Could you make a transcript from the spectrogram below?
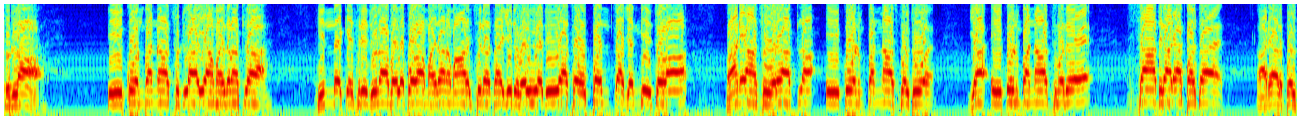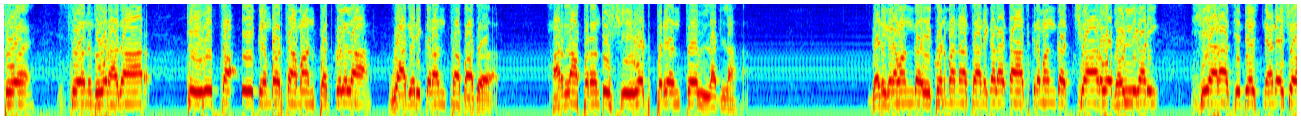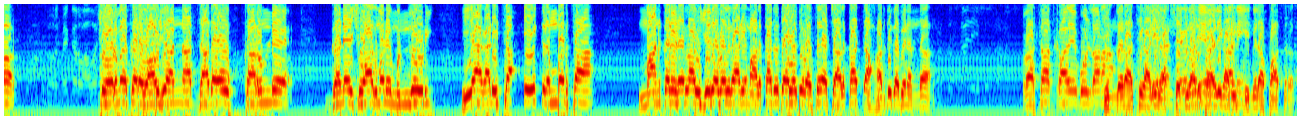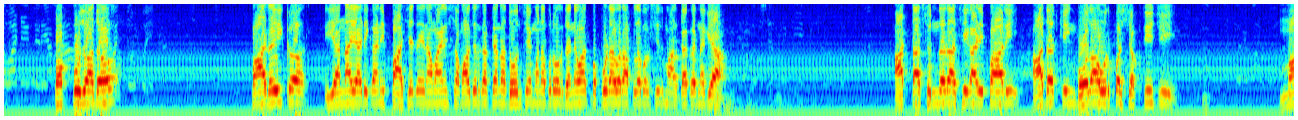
सुटला. एकोणपन्नास सुटला या मैदानातला. हिंद केसरी जुना बैलपोळा मैदान महाशिराचा आयोजित भव्य दिव्याचा ओपनचा जंगी सोहळा. आणि या सोहळ्यातला एकोणपन्नास पळतोय. ज्या एकोणपन्नासमध्ये सात गाड्या पळतायत. गाड्याला पळतोय. सन दोन हजार तेवीसचा एक नंबरचा मान पटकवलेला वाघेरीकरांचा बादल. हारला परंतु शेवटपर्यंत लढला. गडी क्रमांक एकोणपन्नासचा निकाल आहे. तास क्रमांक चार व धवली गाडी. शियारा सिद्धेश ज्ञानेश्वर चोरमेकर वावजे अण्णा जाधव कारुंडे गणेश वाघमडे मुंजवडी या गाडीचा एक नंबरचा मानकरी ठरला. विजय बैलगाडी मालकाचं त्यावरती बसलेल्या चालकाचा हार्दिक अभिनंदन. प्रसाद काळे बुलढाणा. सुंदर अशी गाडी लक्षाची गाडी पहिली गाडी सीमेला पात्र. पप्पू जाधव पाडळीकर यांना या ठिकाणी पाचशेच्या इनामाने समायोजन करताना दोनशे मनपूर्वक धन्यवाद. पपुडावर आपलं बक्षीस मालकाकडनं घ्या. आता सुंदर अशी गाडी पाहिली. आदत किंग भोला उर्फ शक्तीची.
